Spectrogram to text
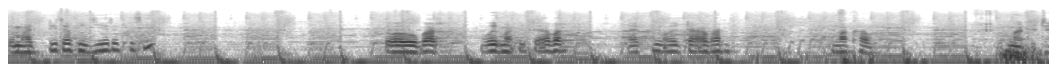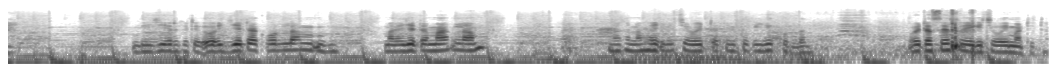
তো মাটিটা ভিজিয়ে রেখেছি। তো আবার ওই মাটিটা আবার, এখন ওইটা আবার মাখাবো মাটিটা। ভিজিয়ে রেখেছি। ওই যেটা করলাম মানে যেটা মাখলাম, মাখানো হয়ে গেছে, ওইটা কিন্তু ইয়ে করলাম। ওইটা শেষ হয়ে গেছে ওই মাটিটা।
